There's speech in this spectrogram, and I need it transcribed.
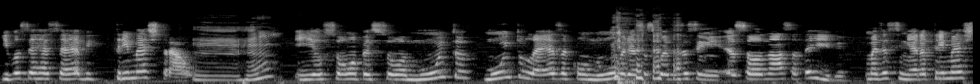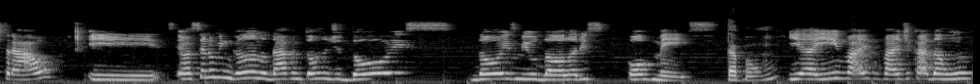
e você recebe trimestral. Uhum. E eu sou uma pessoa muito, muito lesa com número e essas coisas assim. Eu sou, nossa, terrível. Mas assim, era trimestral e, eu, se eu não me engano, dava em torno de 2 mil dólares por mês. Tá bom. E aí vai, vai de cada um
